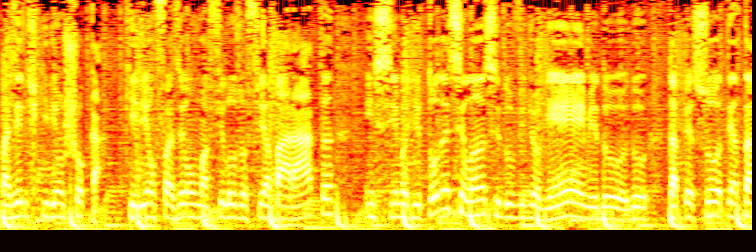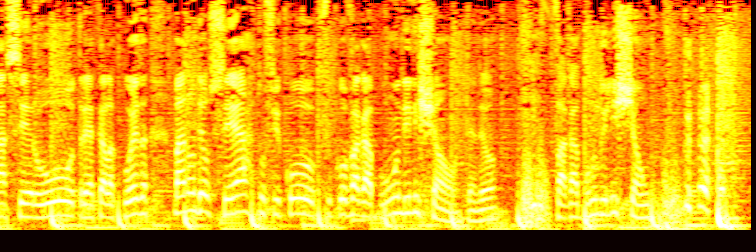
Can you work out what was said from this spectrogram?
mas eles queriam chocar. Queriam fazer uma filosofia barata em cima de todo esse lance do videogame, do, do- da pessoa tentar ser outra e aquela coisa, mas não deu certo, ficou, ficou vagabundo e lixão, entendeu? Vagabundo e lixão.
